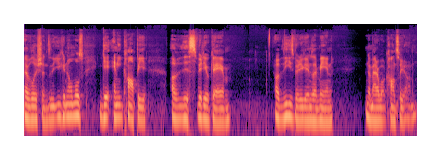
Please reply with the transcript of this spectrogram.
evolutions. You can almost get any copy of this video game, of these video games. I mean, no matter what console you're on.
